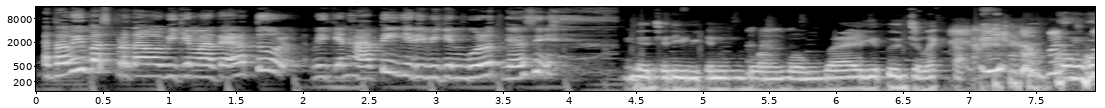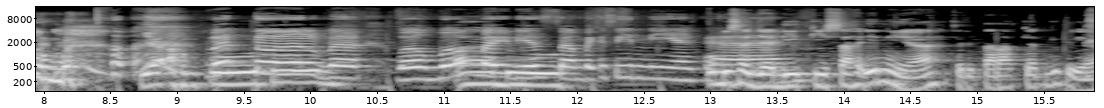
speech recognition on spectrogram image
Eh, tapi pas pertama bikin latte art tuh bikin hati jadi bikin bulat gak sih? dia jadi bikin bawang bombay gitu jelek kak Iya betul. Bombay. ya ampun. Betul, ba- bawang bombay Aduh. dia sampai ke sini ya kan. Kok bisa jadi kisah ini ya, cerita rakyat gitu ya?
